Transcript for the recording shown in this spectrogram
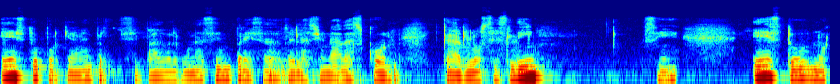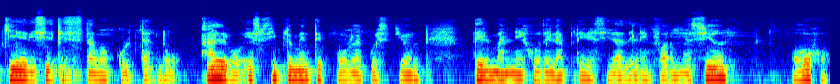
Esto porque habían participado algunas empresas relacionadas con Carlos Slim. ¿sí? Esto no quiere decir que se estaba ocultando algo, es simplemente por la cuestión del manejo de la privacidad de la información. Ojo,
